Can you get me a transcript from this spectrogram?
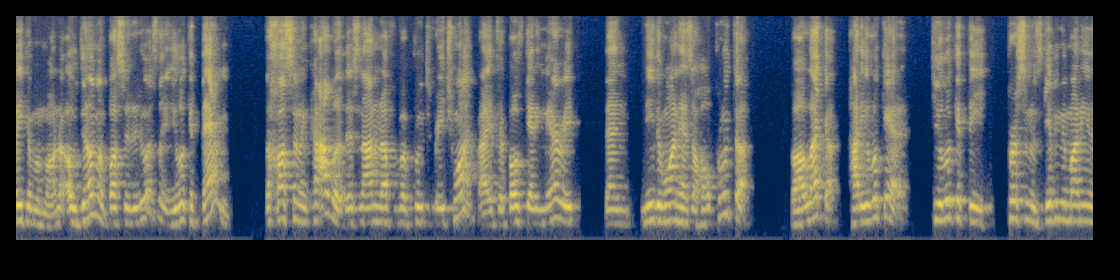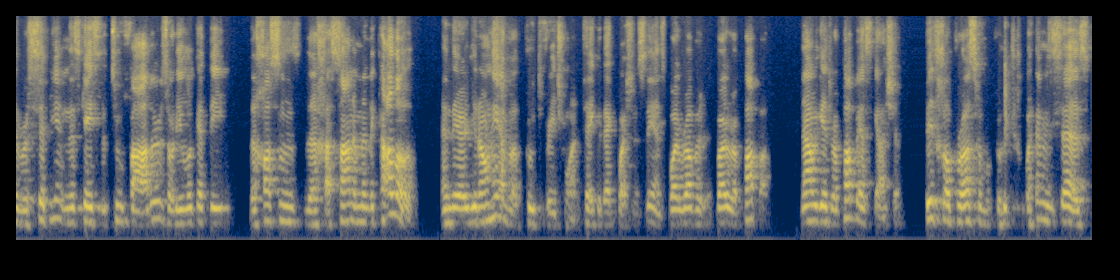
Odilma oh, You look at them, the chassan and kala. There's not enough of a pruta for each one, right? If they're both getting married, then neither one has a whole pruta. How do you look at it? Do you look at the person who's giving the money and the recipient, in this case, the two fathers, or do you look at the the chassans, the chassanim, and the kalot? And there, you don't have a pruta for each one. Take it. That question stands. Boy, Rabbi, boy, Papa. Now we get to Rav Papa Eskasha. Whenever he says,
